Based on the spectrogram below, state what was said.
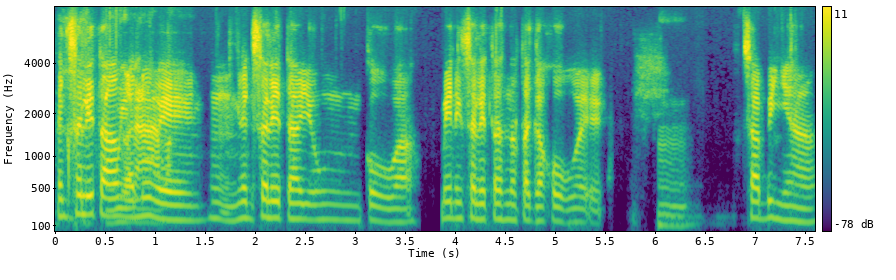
Nagsalita ang ano eh. mm, Nagsalita yung COA. May nagsalita na taga COA eh. mm, Sabi niya,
